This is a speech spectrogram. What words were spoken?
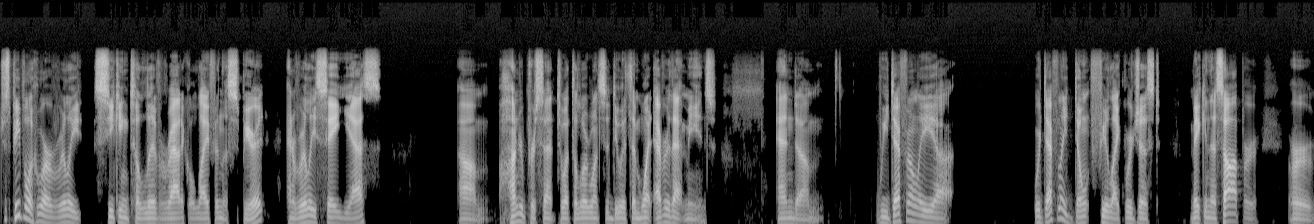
just people who are really seeking to live a radical life in the Spirit and really say yes, um, hundred percent to what the Lord wants to do with them, whatever that means. And um, we definitely uh, we definitely don't feel like we're just making this up or or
